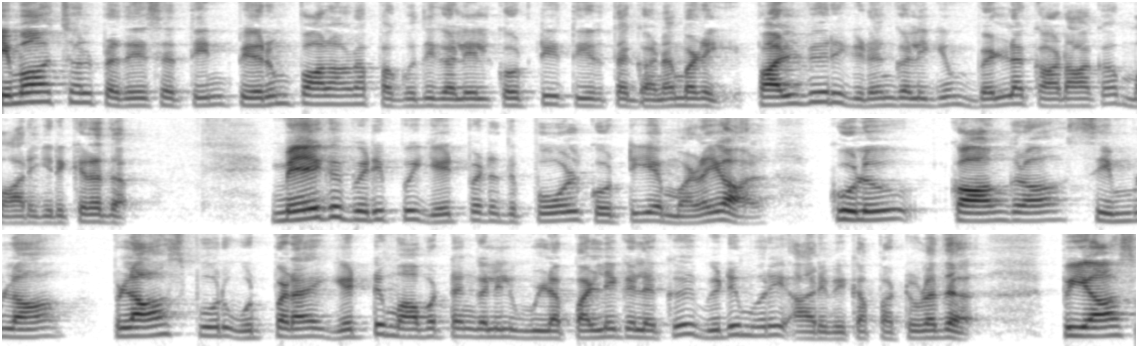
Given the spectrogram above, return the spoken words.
இமாச்சல் பிரதேசத்தின் பெரும்பாலான பகுதிகளில் கொட்டி தீர்த்த கனமழை பல்வேறு இடங்களிலும் வெள்ளக்காடாக மாறியிருக்கிறது. மேக வெடிப்பு ஏற்பட்டது போல் கொட்டிய மழையால் குழு காங்க்ரா சிம்லா பிலாஸ்பூர் உட்பட எட்டு மாவட்டங்களில் உள்ள பள்ளிகளுக்கு விடுமுறை அறிவிக்கப்பட்டுள்ளது. பியாஸ்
